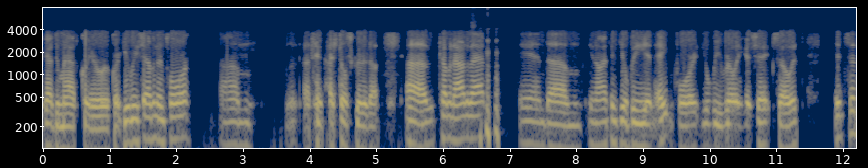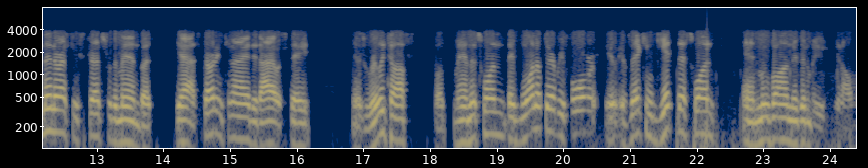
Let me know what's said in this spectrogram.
I got to do math clear real quick. You'll be seven and four. Um, I think I still screwed it up. Uh, coming out of that, and um, you know, I think you'll be at eight and four. You'll be really in good shape. So it it's an interesting stretch for the men. But yeah, starting tonight at Iowa State is really tough. But man, this one they've won up there before. If, if they can get this one and move on, they're going to be you know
